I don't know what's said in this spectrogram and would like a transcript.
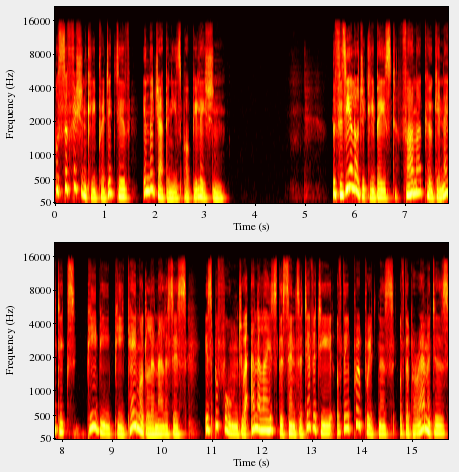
was sufficiently predictive in the Japanese population. The physiologically based pharmacokinetics PBPK model analysis is performed to analyze the sensitivity of the appropriateness of the parameters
